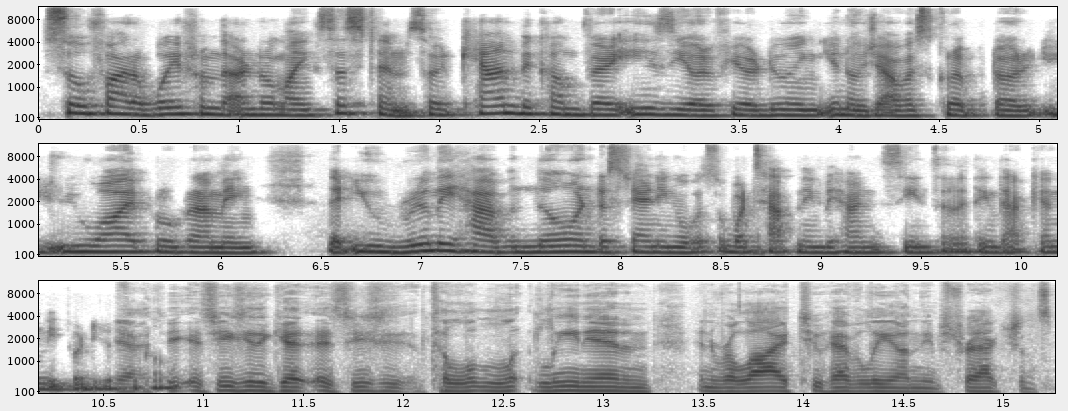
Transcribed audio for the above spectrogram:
so far away from the underlying system. So it can become very easier if you're doing you know JavaScript or UI programming that you really have no understanding of what's happening behind the scenes, and I think that can be pretty difficult. Yeah, it's easy to get it's easy to lean in and, and, rely too heavily on the abstractions.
